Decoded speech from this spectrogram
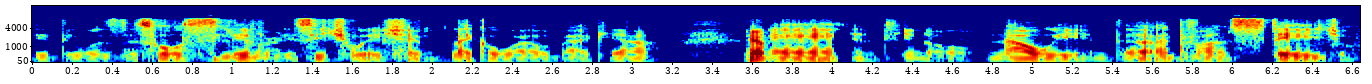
there was this whole slavery situation like a while back, yeah. Yep. And you know, now we're in the advanced stage of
